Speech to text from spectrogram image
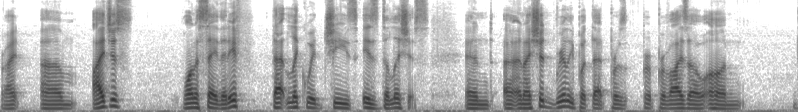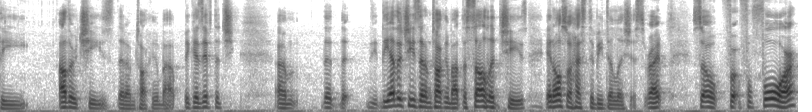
right? Um, I just want to say that if that liquid cheese is delicious, and uh, and I should really put that proviso on the other cheese that I'm talking about because if the um, the, the the other cheese that I'm talking about, the solid cheese, it also has to be delicious, right? So for for, for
